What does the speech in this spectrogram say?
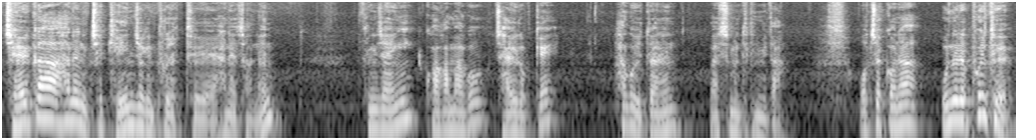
제가 하는 제 개인적인 프로젝트에 한해서는 굉장히 과감하고 자유롭게 하고 있다는 말씀을 드립니다. 어쨌거나 오늘의 포인트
